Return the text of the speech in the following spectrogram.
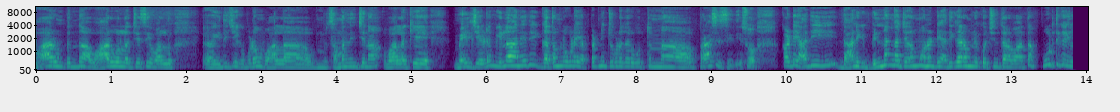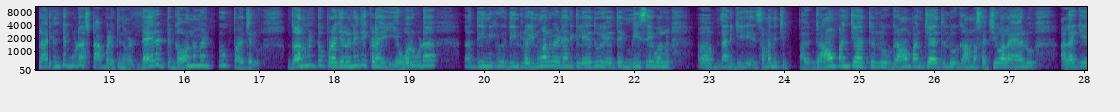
వార్ ఉంటుందో ఆ వార్ వల్ల వచ్చేసి వాళ్ళు ఇది చేయకపోవడం వాళ్ళ సంబంధించిన వాళ్ళకి మెయిల్ చేయడం ఇలా అనేది గతంలో కూడా ఎప్పటి నుంచి కూడా జరుగుతున్న ప్రాసెస్ ఇది. సో కాబట్టి అది దానికి భిన్నంగా జగన్మోహన్ రెడ్డి అధికారంలోకి వచ్చిన తర్వాత పూర్తిగా ఇలాంటి కూడా స్టాప్ పడిపోయింది అనమాట డైరెక్ట్ గవర్నమెంట్ టు ప్రజలు. గవర్నమెంట్ టు ప్రజలు అనేది ఇక్కడ ఎవరు కూడా దీనికి దీంట్లో ఇన్వాల్వ్ అయ్యడానికి లేదు. ఏదైతే మీ సేవలు దానికి సంబంధించి గ్రామ పంచాయతీలు గ్రామ పంచాయతీలు గ్రామ సచివాలయాలు అలాగే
